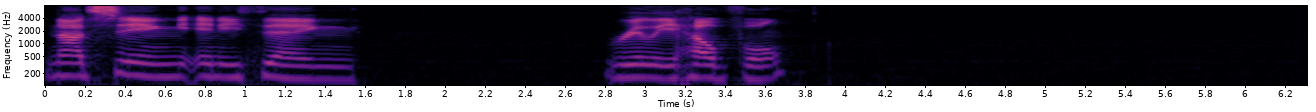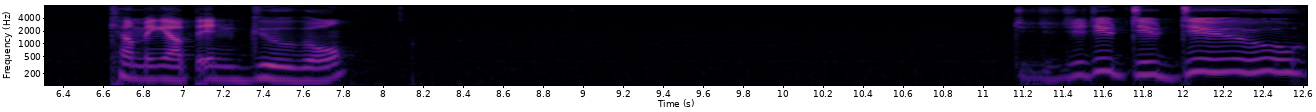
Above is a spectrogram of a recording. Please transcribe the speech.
Not seeing anything really helpful coming up in Google. Do do do do do.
